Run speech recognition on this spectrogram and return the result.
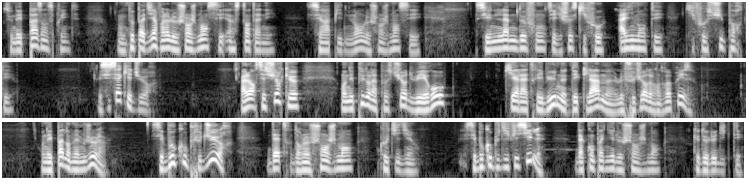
Ce n'est pas un sprint. On ne peut pas dire, voilà, le changement, c'est instantané. C'est rapide. Non, le changement, c'est, c'est une lame de fond. C'est quelque chose qu'il faut alimenter, qu'il faut supporter. Et c'est ça qui est dur. Alors, c'est sûr que on n'est plus dans la posture du héros qui, à la tribune, déclame le futur de l'entreprise. On n'est pas dans le même jeu, là. C'est beaucoup plus dur d'être dans le changement quotidien c'est beaucoup plus difficile d'accompagner le changement que de le dicter.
